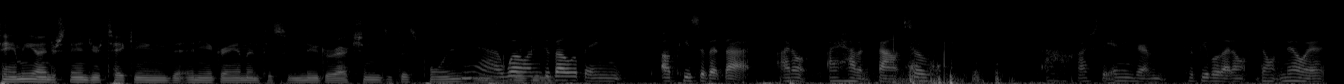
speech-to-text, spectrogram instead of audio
Tammy, I understand you're taking the Enneagram into some new directions at this point. Yeah, well, I'm developing a piece of it that I don't, I haven't found. So, oh gosh, the Enneagram for people that don't don't know it,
